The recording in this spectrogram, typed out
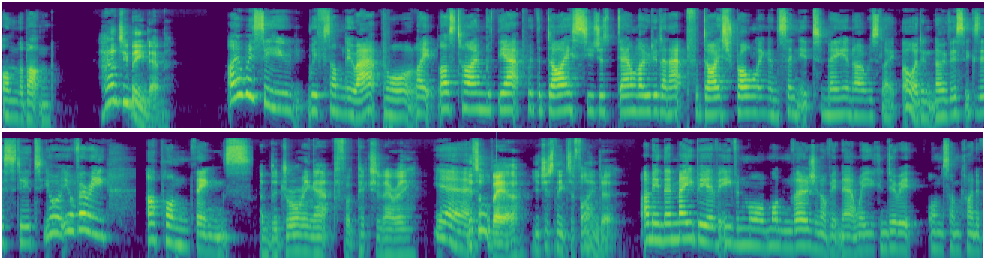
on the button. How do you mean, Em? I always see you with some new app, or like last time with the app with the dice, you just downloaded an app for dice rolling and sent it to me, and I was like, "Oh, I didn't know this existed." You're you're very up on things. And the drawing app for Pictionary. Yeah, It's all there. You just need to find it. I mean, there may be an even more modern version of it now, where you can do it on some kind of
